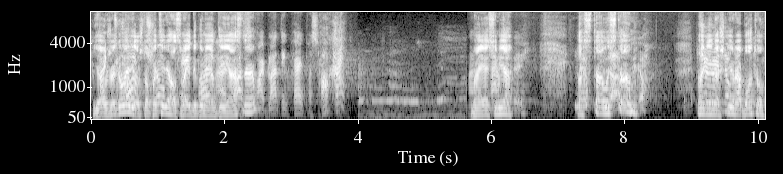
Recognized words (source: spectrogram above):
Я уже говорил, что потерял свои документы, ясно? Моя семья осталась там. Они нашли работу.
